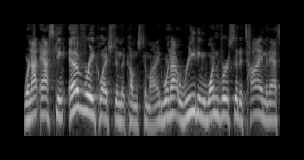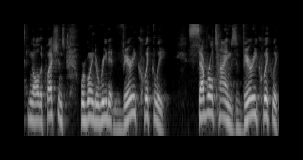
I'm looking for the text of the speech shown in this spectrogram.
We're not asking every question that comes to mind. We're not reading one verse at a time and asking all the questions. We're going to read it very quickly, several times, very quickly.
